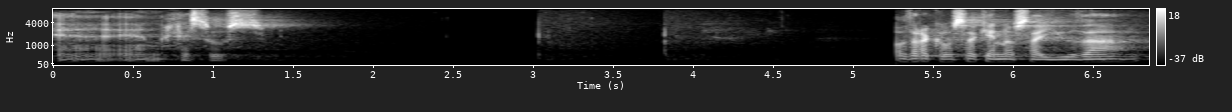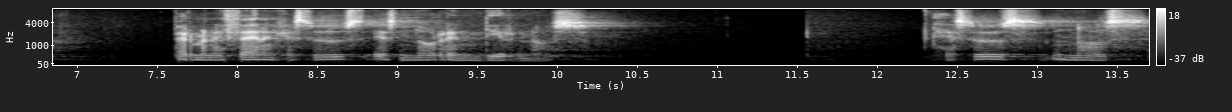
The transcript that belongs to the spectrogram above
en Jesús. Otra cosa que nos ayuda a permanecer en Jesús es no rendirnos. Jesús nos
